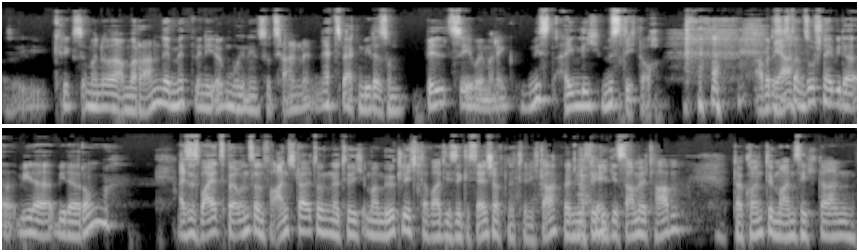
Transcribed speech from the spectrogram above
Also ich krieg's immer nur am Rande mit, wenn ich irgendwo in den sozialen Netzwerken wieder so ein Bild sehe, wo ich mir denke, Mist, eigentlich müsste ich doch. Aber das Ja. ist dann so schnell wieder, wieder, wieder rum. Also es war jetzt bei unseren Veranstaltungen natürlich immer möglich, da war diese Gesellschaft natürlich da, wenn wir für Okay. die gesammelt haben. Da konnte man sich dann,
